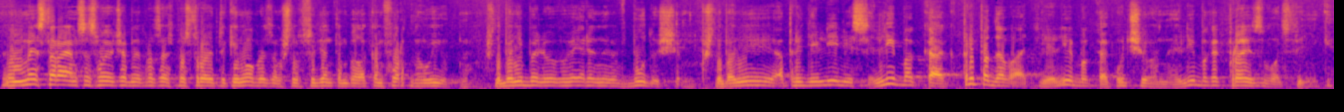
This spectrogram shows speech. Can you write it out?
Мы стараемся свой учебный процесс построить таким образом, чтобы студентам было комфортно, уютно, чтобы они были уверены в будущем, чтобы они определились либо как преподаватели, либо как ученые, либо как производственники.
